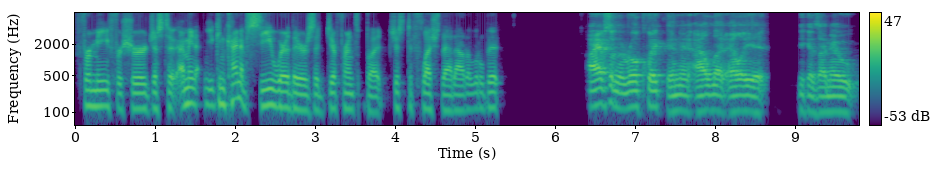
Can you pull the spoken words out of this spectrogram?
for me for sure just to i mean you can kind of see where there's a difference but just to flesh that out a little bit I have something real quick, and then I'll let Elliot because I know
